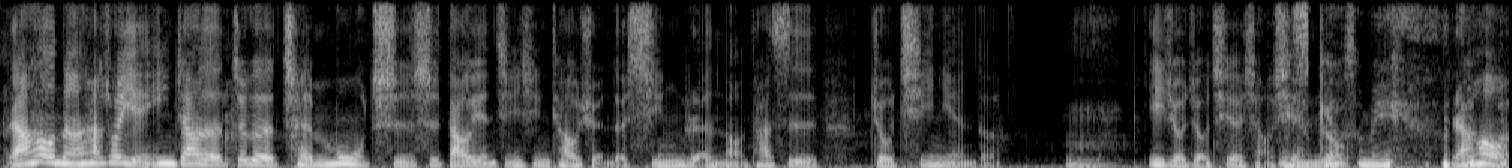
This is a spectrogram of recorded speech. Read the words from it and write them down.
然后呢，他说演殷郊的这个陈牧驰是导演精心挑选的新人哦，他是九七年的，嗯，一九九七的小鲜肉。然后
